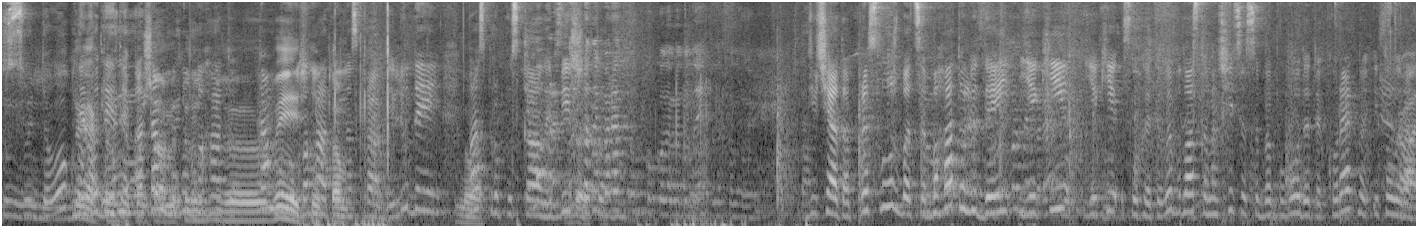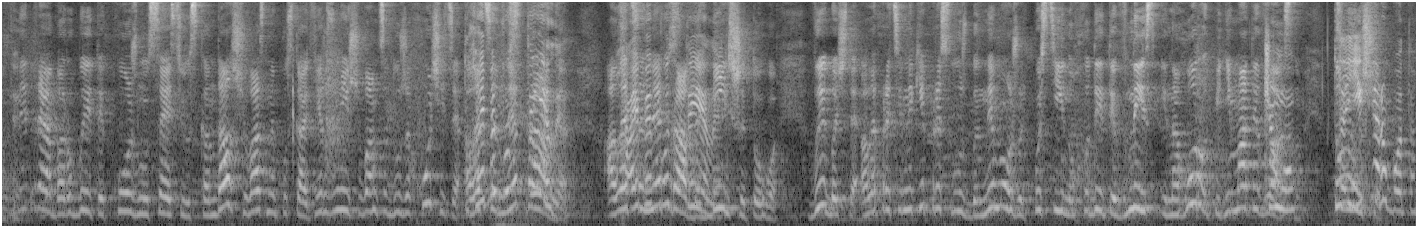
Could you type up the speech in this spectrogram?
в суть до округу? Не водити, а там було багато, е, там було багато там. насправді людей. Ну. Вас пропускали. Більше не бере трубку, коли ми. Дівчата, прес-служба це багато людей, які, які слухайте, ви, будь ласка, навчіться себе поводити коректно і толерантно. Не треба робити кожну сесію скандал, що вас не пускають. Я розумію, що вам це дуже хочеться, але хай це би пустили. неправда. Але Хай це неправда. Більше того, вибачте, але працівники прес-служби не можуть постійно ходити вниз і нагору піднімати Чому? Це їхня що робота.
